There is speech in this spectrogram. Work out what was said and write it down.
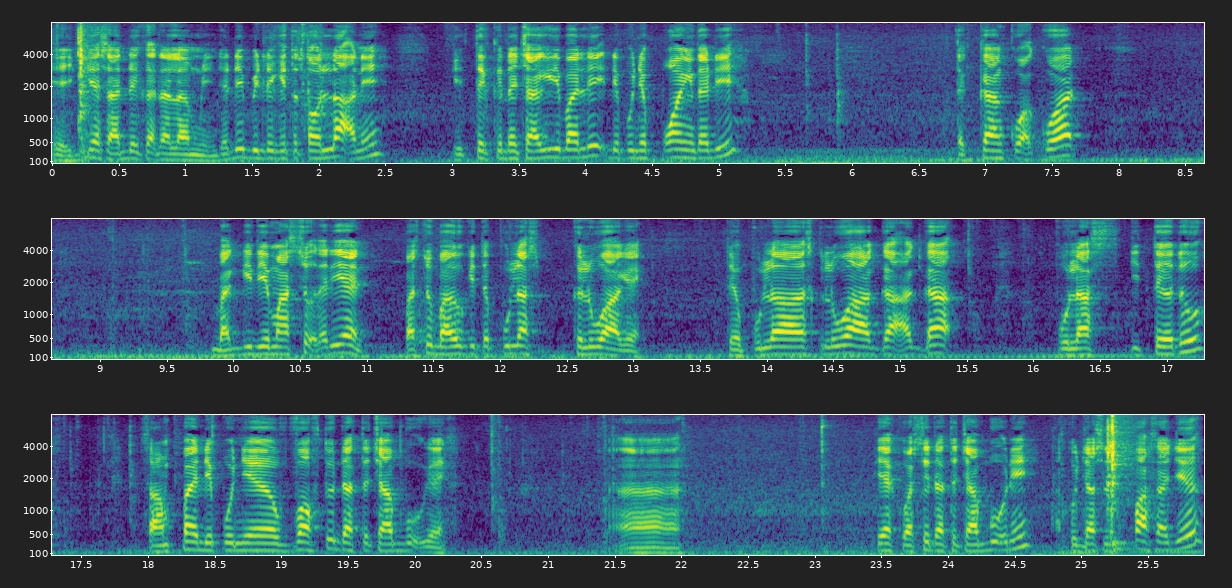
Okey, gas ada kat dalam ni. Jadi bila kita tolak ni, Kita kena cari balik dia punya point tadi. Tekan kuat-kuat. Bagi dia masuk tadi kan. Lepas tu baru kita pulas keluar kan. Kita pulas keluar agak-agak pulas kita tu sampai dia punya valve tu dah tercabut kan. Ha. Okay, aku rasa dah tercabut ni. Aku just lepas saja.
